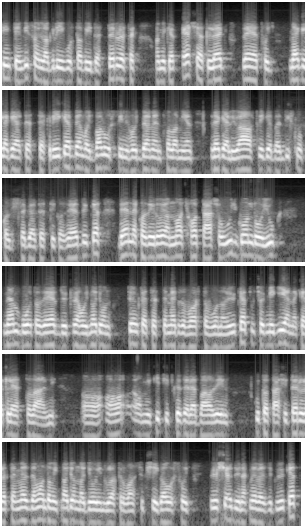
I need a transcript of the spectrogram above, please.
szintén viszonylag régóta védett területek, amiket esetleg lehet, hogy meglegeltettek régebben, vagy valószínű, hogy bement valamilyen legelő állat, régebben disznókkal is legeltették az erdőket, de ennek azért olyan nagy hatása, úgy gondoljuk, nem volt az erdőkre, hogy nagyon tönkretette, megzavarta volna őket, úgyhogy még ilyeneket lehet találni, a, a, ami kicsit közelebb áll az én kutatási területemhez, de mondom, itt nagyon nagy jó indulatra van szükség ahhoz, hogy ősi erdőnek nevezzük őket,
